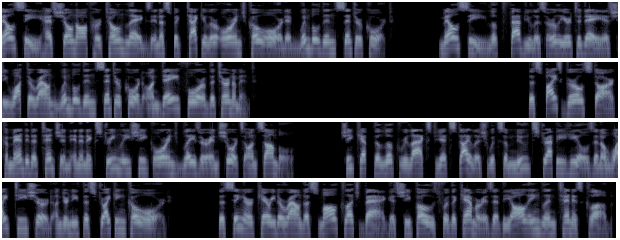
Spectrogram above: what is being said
Mel C has shown off her toned legs in a spectacular orange co-ord at Wimbledon's Centre Court. Mel C looked fabulous earlier today as she walked around Wimbledon's Centre Court on day four of the tournament. The Spice Girls star commanded attention in an extremely chic orange blazer and shorts ensemble. She kept the look relaxed yet stylish with some nude strappy heels and a white t-shirt underneath the striking co-ord. The singer carried around a small clutch bag as she posed for the cameras at the All England Tennis Club.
